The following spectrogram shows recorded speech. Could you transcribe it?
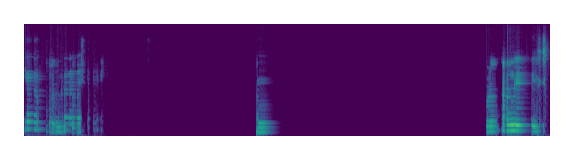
yo- Alex,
